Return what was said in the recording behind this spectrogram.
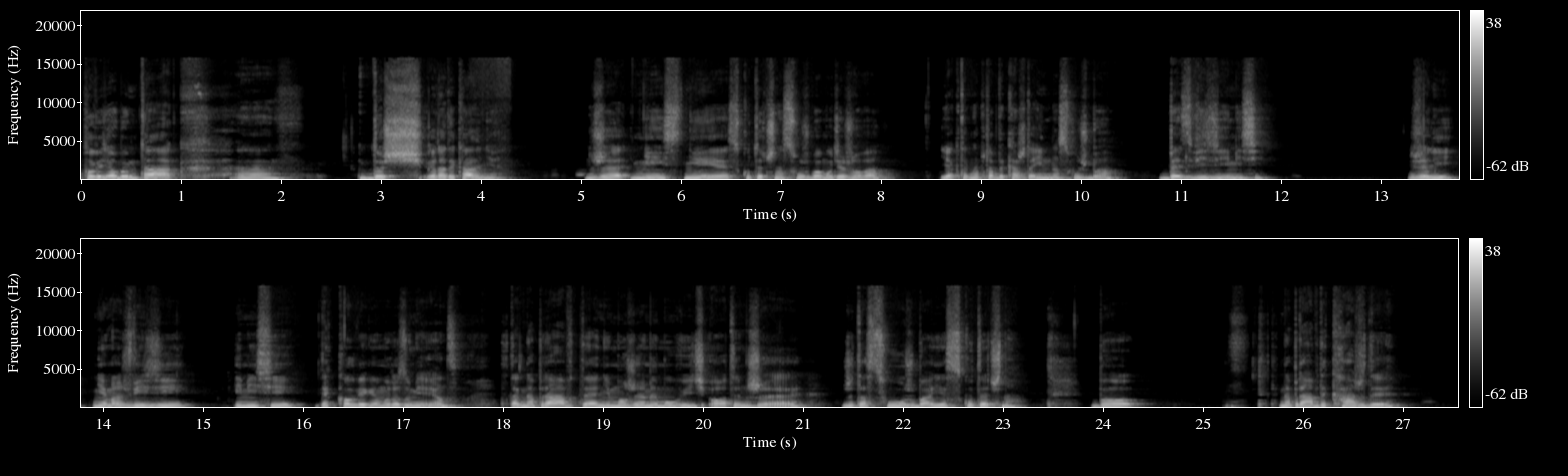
powiedziałbym tak, e, dość radykalnie, że nie istnieje skuteczna służba młodzieżowa, jak tak naprawdę każda inna służba, bez wizji i misji. Jeżeli nie masz wizji i misji, jakkolwiek ją rozumiejąc, to tak naprawdę nie możemy mówić o tym, że, że ta służba jest skuteczna. Bo tak naprawdę każdy,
